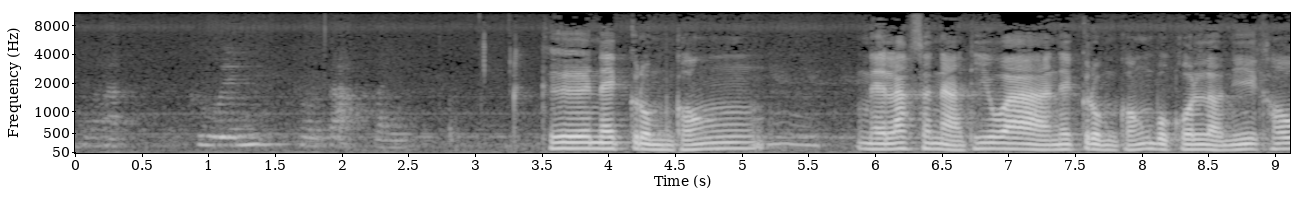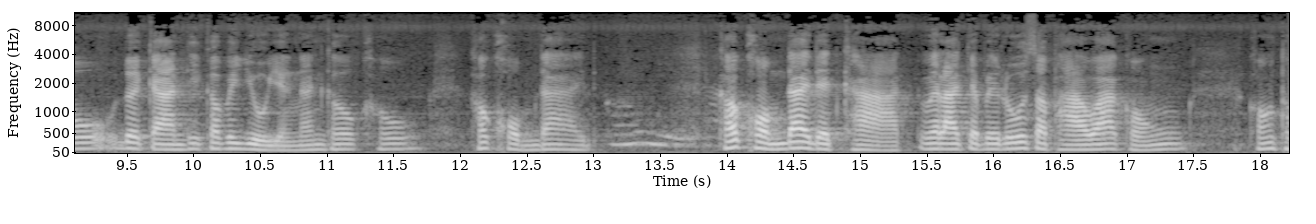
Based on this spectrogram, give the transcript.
ใช่ไหมคะคือเว้นโทสะไป คือในกลุ่มของในลักษณะที่ว่าในกลุ่มของบุคคลเหล่านี้เขาด้วยการที่เขาไปอยู่อย่างนั้นเขาเขาเขาข่มได้เขาข่มได้เด็ดขาด เวลาจะไปรู้สภาวะของของโท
